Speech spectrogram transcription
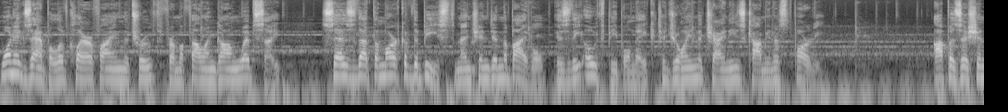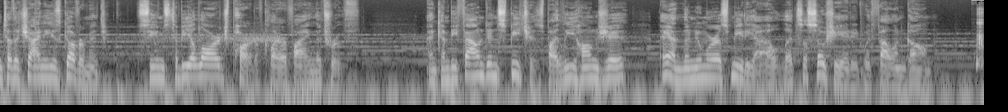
One example of clarifying the truth from a Falun Gong website says that the mark of the beast mentioned in the Bible is the oath people make to join the Chinese Communist Party. Opposition to the Chinese government seems to be a large part of clarifying the truth, and can be found in speeches by Li Hongzhi and the numerous media outlets associated with Falun Gong.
